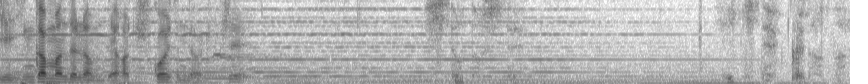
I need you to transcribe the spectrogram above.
얘 인간 만들려면 내가 죽어야 된다 그랬지 人として生きてくだされ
